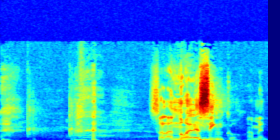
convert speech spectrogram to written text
Son las 9.05. Amén.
